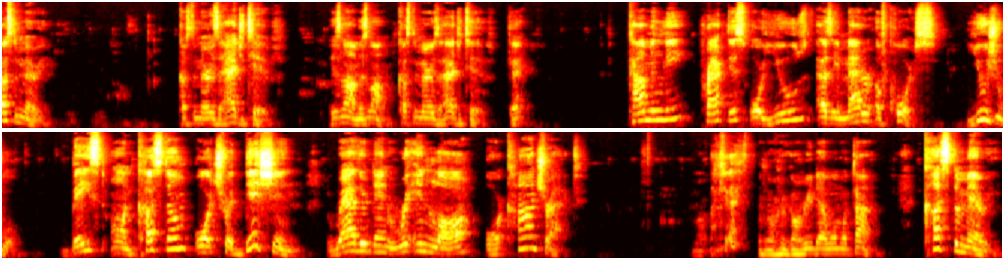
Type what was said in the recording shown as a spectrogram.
Customary. Customary is an adjective. Islam, Islam. Customary is an adjective. Okay. Commonly practiced or used as a matter of course. Usual. Based on custom or tradition rather than written law or contract. We're going to read that one more time. Customary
